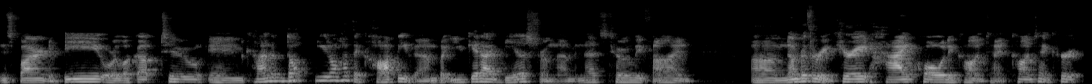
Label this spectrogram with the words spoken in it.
inspiring to be or look up to, and kind of don't you don't have to copy them, but you get ideas from them, and that's totally fine. Um, number three, curate high quality content. Content cur-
